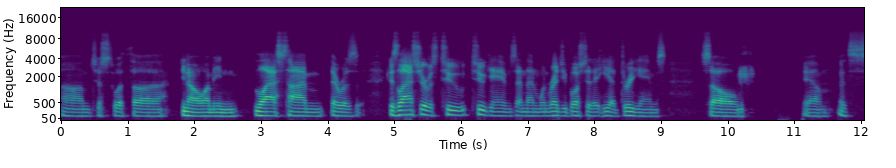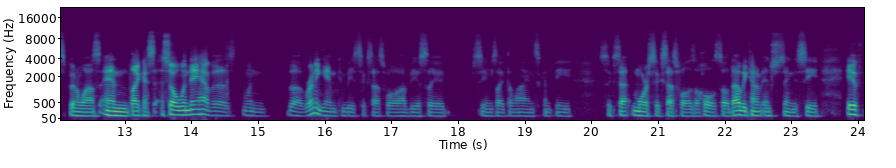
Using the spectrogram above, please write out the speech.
um, just with uh, you know, I mean, last time there was because last year was two two games, and then when Reggie Bush did it, he had three games. So, yeah, it's been a while. And like I said, so when they have a when the running game can be successful, obviously it seems like the Lions can be success more successful as a whole. So that'll be kind of interesting to see if.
